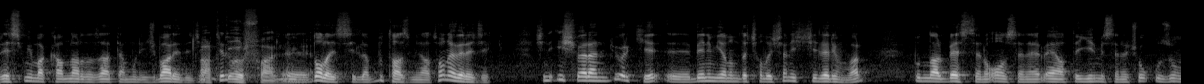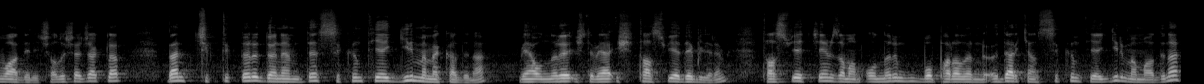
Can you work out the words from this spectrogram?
resmi makamlar da zaten bunu icbar edecektir. Artık örf haline geldi. dolayısıyla bu tazminatı ona verecek. Şimdi işveren diyor ki e, benim yanımda çalışan işçilerim var. Bunlar 5 sene, 10 sene veyahut da 20 sene çok uzun vadeli çalışacaklar. Ben çıktıkları dönemde sıkıntıya girmemek adına veya onları işte veya işi tasfiye edebilirim. Tasfiye edeceğim zaman onların bu paralarını öderken sıkıntıya girmem adına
